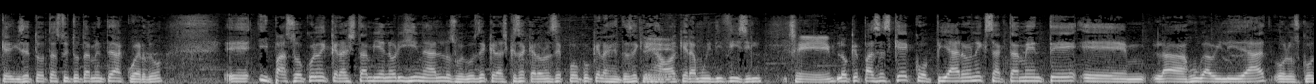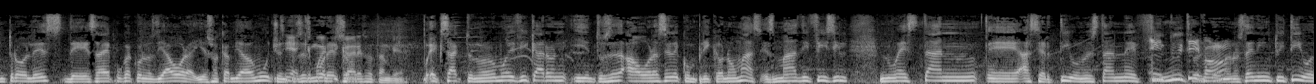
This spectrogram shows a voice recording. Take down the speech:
que dice Tota, estoy totalmente de acuerdo. Eh, y pasó con el Crash también original, los juegos de Crash que sacaron hace poco, que la gente se quejaba que era muy difícil. Sí. Lo que pasa es que copiaron exactamente eh, la jugabilidad o los controles de esa época con los de ahora y eso ha cambiado mucho. Sí, hay entonces, que por modificar eso también. Exacto, no lo modificaron y entonces ahora se le complica uno más. Es más difícil, no es tan eh, asertivo, no es tan eh, finito el Intuitivo. tema, no es tan intuitivo,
